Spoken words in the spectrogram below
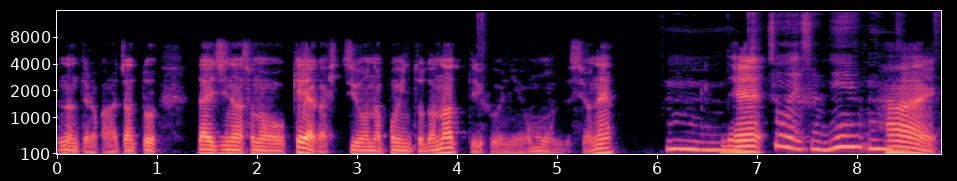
なんていうのかな、ちゃんと大事なそのケアが必要なポイントだなっていうふうに思うんですよね。うん。で、そうですよね。うん、はい。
